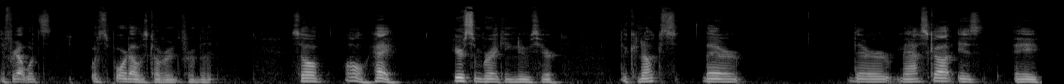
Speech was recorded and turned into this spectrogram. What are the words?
I forgot what's what sport I was covering for a minute. So, oh hey, here's some breaking news here. The Canucks their their mascot is a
